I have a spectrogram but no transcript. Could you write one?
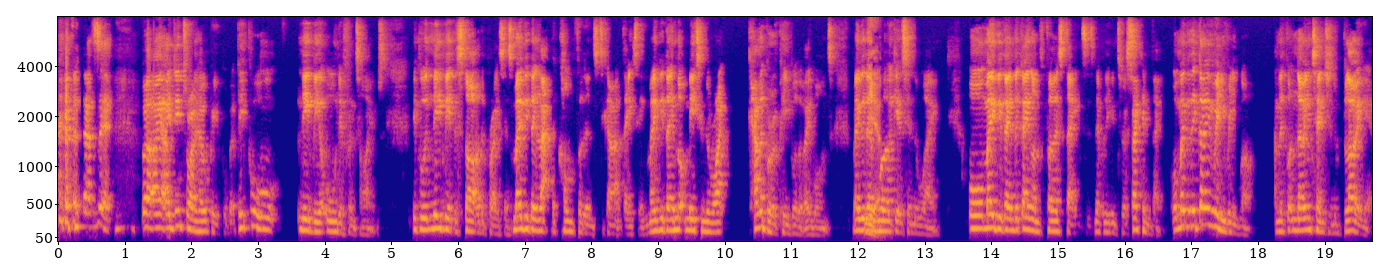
that's it. But I, I did try and help people, but people need me at all different times. People would need me at the start of the process. Maybe they lack the confidence to go out dating. Maybe they're not meeting the right caliber of people that they want. Maybe their Yeah. work gets in the way. Or maybe they're going on first dates, it's never leading to a second date. Or maybe they're going really, really well and they've got no intention of blowing it.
